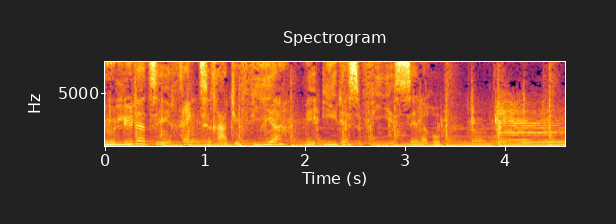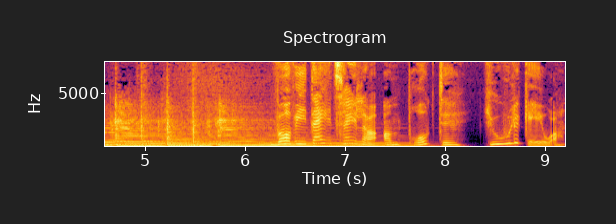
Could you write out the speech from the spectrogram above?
Du lytter til Ring til Radio 4 med Ida Sofie Sellerup. Hvor vi i dag taler om brugte julegaver.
